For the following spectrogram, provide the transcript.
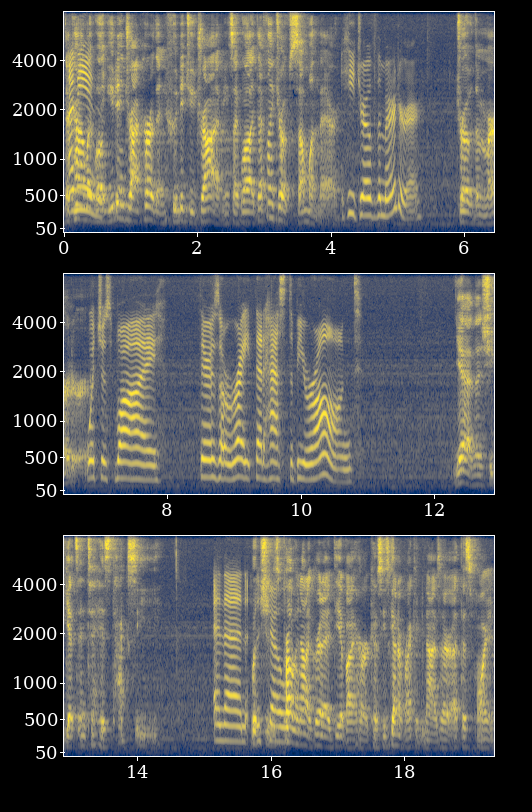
they're kind of like, "Well, you didn't drive her, then who did you drive?" And he's like, "Well, I definitely drove someone there. he drove the murderer, Drove the murderer." which is why there's a right that has to be wronged. yeah, and then she gets into his taxi, And then which the show, is probably not a great idea by her because he's gonna recognize her at this point.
